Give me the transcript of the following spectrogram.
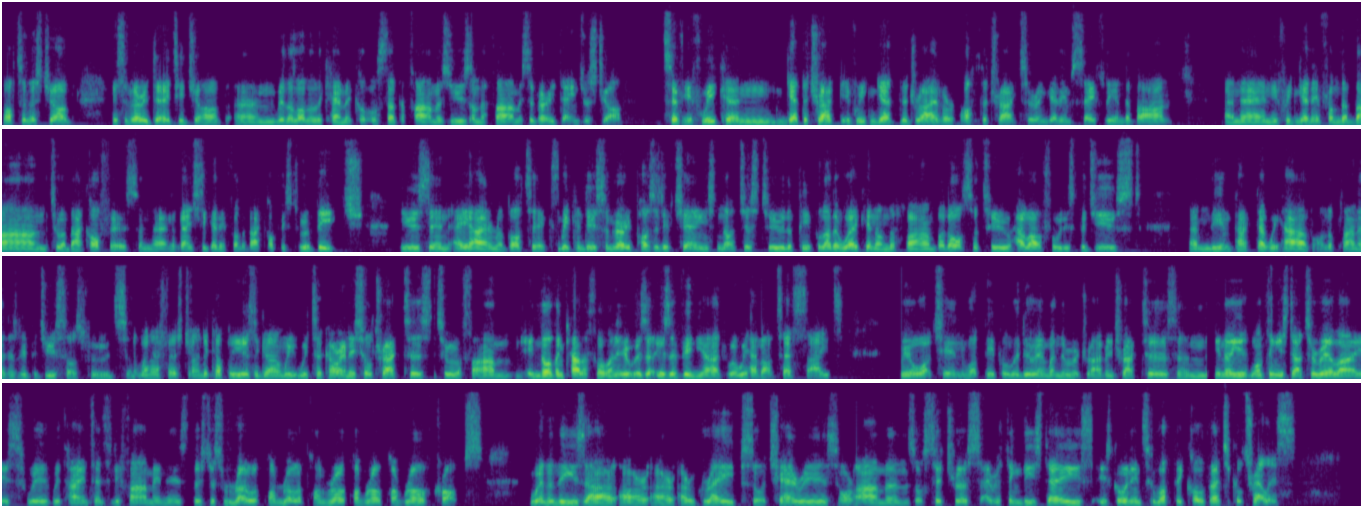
monotonous job it's a very dirty job, and with a lot of the chemicals that the farmers use on the farm, it's a very dangerous job. So if we can get the track, if we can get the driver off the tractor and get him safely in the barn, and then if we can get him from the barn to a back office, and then eventually get him from the back office to a beach using AI and robotics, we can do some very positive change, not just to the people that are working on the farm, but also to how our food is produced and the impact that we have on the planet as we produce those foods. When I first joined a couple of years ago, and we, we took our initial tractors to a farm in Northern California, it was, a, it was a vineyard where we have our test sites. We were watching what people were doing when they were driving tractors. And, you know, you, one thing you start to realize with, with high intensity farming is there's just row upon row upon row upon row upon row of crops whether these are, are, are, are, grapes or cherries or almonds or citrus, everything these days is going into what they call vertical trellis.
